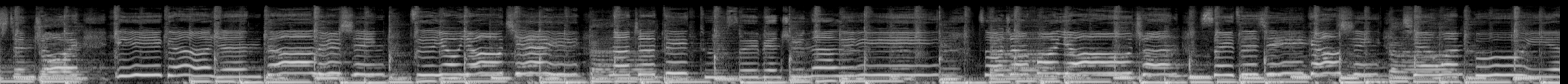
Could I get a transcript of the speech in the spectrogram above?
just enjoy 一个人的旅行，自由又惬意，拿着地图随便去哪里，左转或右转，随自己高兴，千万不要。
